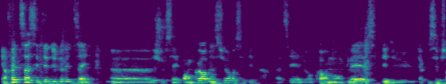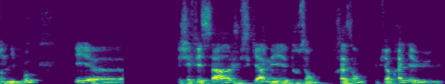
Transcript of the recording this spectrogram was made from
Et en fait, ça, c'était du level design. je ne savais pas encore, bien sûr, c'était bah, encore en anglais, c'était de la conception de niveau. Et j'ai fait ça jusqu'à mes 12 ans, 13 ans. Et puis après, il y a eu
